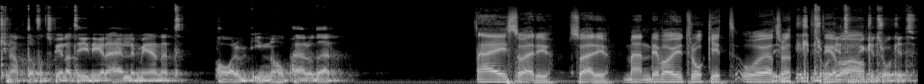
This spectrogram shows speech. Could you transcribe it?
knappt har fått spela tidigare heller, mer än ett par inhopp här och där. Nej, så är det ju. Så är det ju. Men det var ju tråkigt. Och jag tror att tråkigt, det var mycket tråkigt.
